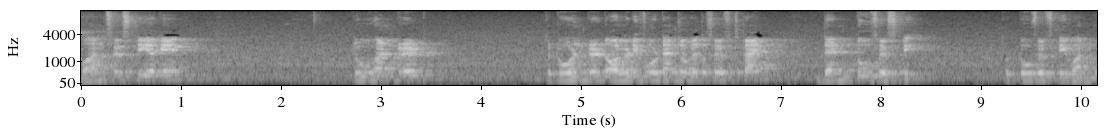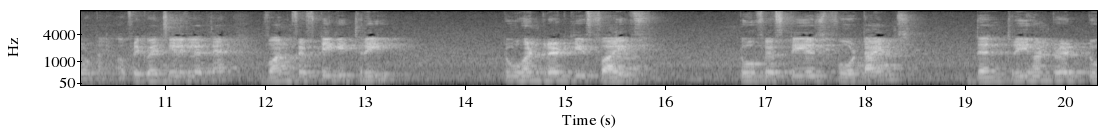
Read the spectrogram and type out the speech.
150 again 200 तो 200 ऑलरेडी फोर टाइम्स हो गया तो फिफ्थ टाइम देन 250 तो 250 वन मोर टाइम अब फ्रीक्वेंसी लिख लेते हैं. 150 की थ्री 200 की 5 250 is 4 times, then 300 2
